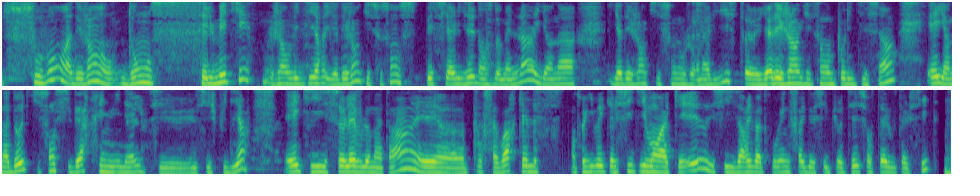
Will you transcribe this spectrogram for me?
Souvent à des gens dont c'est le métier, j'ai envie de dire. Il y a des gens qui se sont spécialisés dans ce domaine-là. Il y en a, il y a des gens qui sont journalistes, il y a des gens qui sont politiciens, et il y en a d'autres qui sont cybercriminels, si, si je puis dire, et qui se lèvent le matin et euh, pour savoir quel entre guillemets quel site ils vont hacker, s'ils arrivent à trouver une faille de sécurité sur tel ou tel site, mhm.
